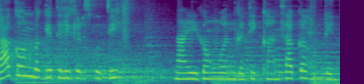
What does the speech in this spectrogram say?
ಯಾಕೆ ಅವನ ಬಗ್ಗೆ ತಲೆ ಕೆಡಿಸ್ಕೋತಿ? ನಾ ಈಗ ಒಂದು ಗತಿ ಕಾಣ್ಸಾಕ ಹೊಂಟೀನಿ.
